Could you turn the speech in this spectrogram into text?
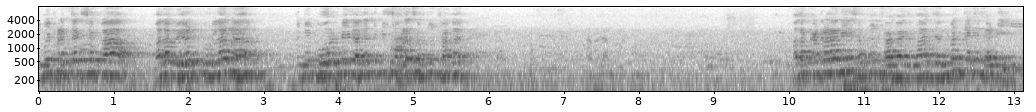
तुम्ही प्रत्यक्ष पहा. मला वेळ पुरला ना तुम्ही बोर नाही झाले तुम्ही सगळं समजून सांगा. मला कटाळा नाही समजून सांगायचं. माझा जन्मच त्याच्यासाठी.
